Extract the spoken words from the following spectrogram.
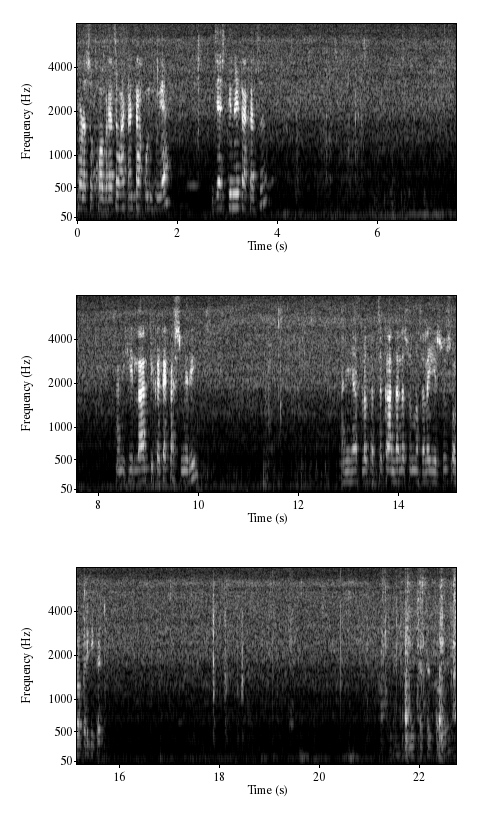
थोडंसं खोबऱ्याचं वाटण टाकून घेऊया. जास्ती नाही टाकायचं. आणि हे लाल तिखट आहे काश्मीरी. आणि हे आपलं घरचं कांदा लसूण मसाला येसू सोलापुरी तिखट. एकत्र करूया.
